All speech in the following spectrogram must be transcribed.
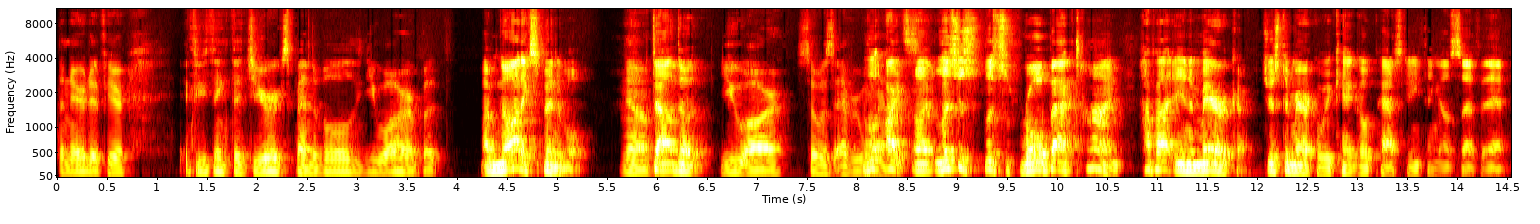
The narrative here. If you think that you're expendable, you are, but I'm not expendable. No, Without the you are. So is everyone all right, all right, let's just let's just roll back time. How about in America? Just America. We can't go past anything else after that.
